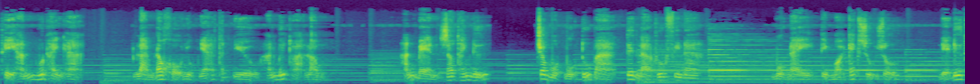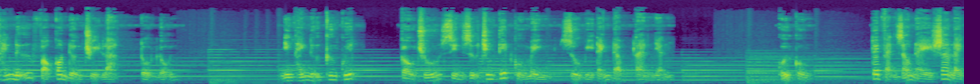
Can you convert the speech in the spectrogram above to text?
thì hắn muốn hành hạ, làm đau khổ nhục nhã thật nhiều hắn mới thỏa lòng hắn bèn giao thánh nữ cho một mụ tú bà tên là Rufina. Mụ này tìm mọi cách dụ dỗ để đưa thánh nữ vào con đường trụy lạc tội lỗi. Nhưng thánh nữ cương quyết cầu Chúa gìn giữ trinh tiết của mình dù bị đánh đập tàn nhẫn. Cuối cùng, tên phản giáo này ra lệnh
